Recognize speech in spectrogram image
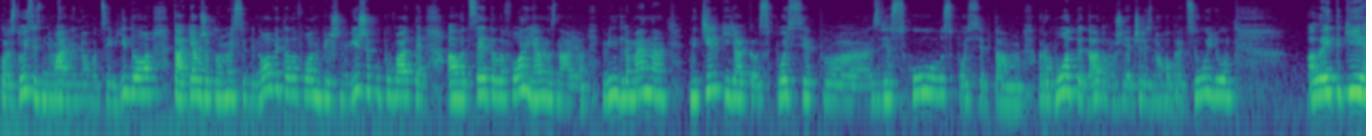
Користуюся, знімаю на нього це відео. Так, я вже планую собі новий телефон, більш новіше купувати. Але цей телефон, я не знаю, він для мене не тільки як спосіб е, зв'язку, спосіб там роботи, да, тому що я через нього працюю. Але й такі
